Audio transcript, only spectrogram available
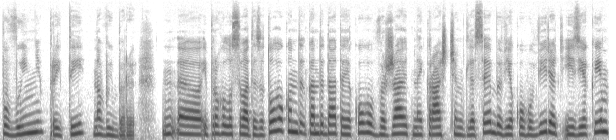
повинні прийти на вибори е, і проголосувати за того кандидата, якого вважають найкращим для себе, в якого вірять і з яким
